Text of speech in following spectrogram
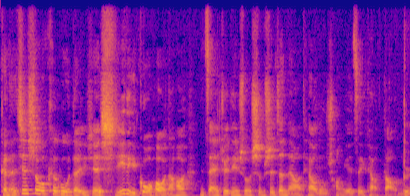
可能接受客户的一些洗礼过后，然后你再决定说是不是真的要跳入创业这一条道路。对。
